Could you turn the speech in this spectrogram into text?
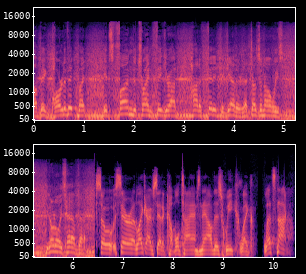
a big part of it, but it's fun to try and figure out how to fit it together. That doesn't always you don't always have that. So, Sarah, like I've said a couple times now this week, like let's not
